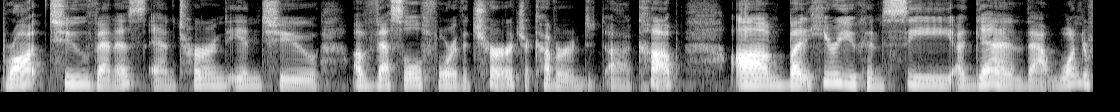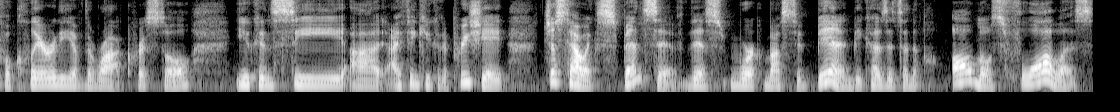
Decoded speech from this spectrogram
brought to Venice and turned into a vessel for the church, a covered uh, cup. Um, but here you can see again that wonderful clarity of the rock crystal. You can see, uh, I think you can appreciate just how expensive this work must have been because it's an almost flawless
